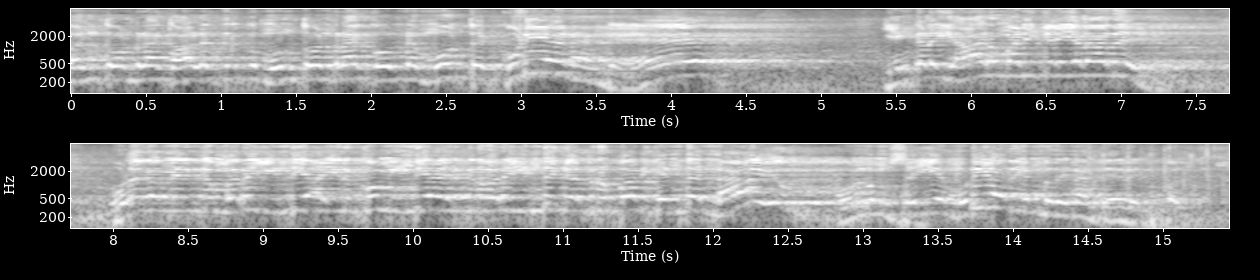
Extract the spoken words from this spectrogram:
மண் தோன்றா காலத்திற்கு முன் தோன்றா கொண்ட மூத்த குடியானாங்க. எங்களை யாரும் அழிக்க இயலாது. உலகம் இருக்கும் வரை இந்தியா இருக்கும் இந்தியா இருக்கிற வரை இந்துக்கள் இருப்பார் எந்த நாயும் ஒன்றும் செய்ய முடியாது என்பதை நான் தெரிவித்துக் கொள்கிறேன்.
